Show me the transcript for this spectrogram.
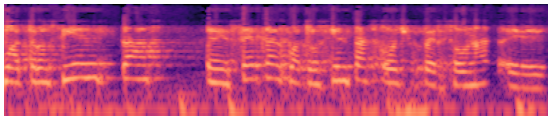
400, eh, cerca de 408 personas, eh,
